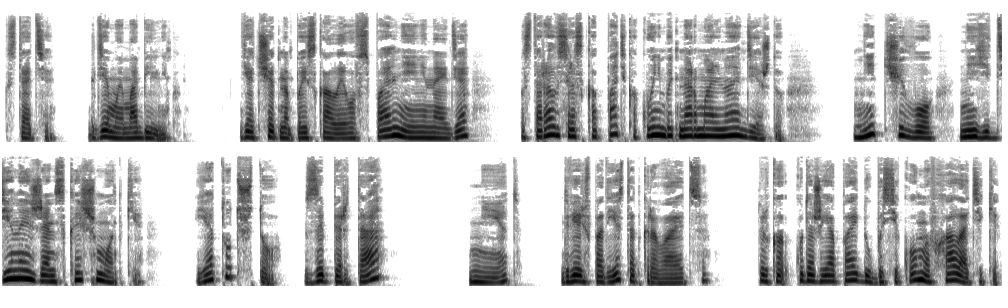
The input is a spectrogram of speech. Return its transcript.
Кстати, где мой мобильник? Я тщетно поискала его в спальне и, не найдя, постаралась раскопать какую-нибудь нормальную одежду. Ничего, ни единой женской шмотки. Я тут что, заперта? Нет. Дверь в подъезд открывается. Только куда же я пойду босиком и в халатике,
